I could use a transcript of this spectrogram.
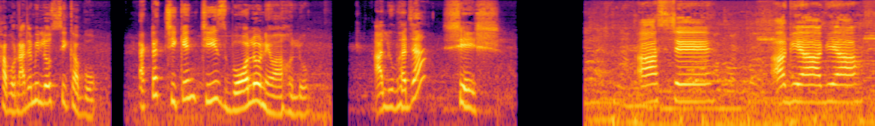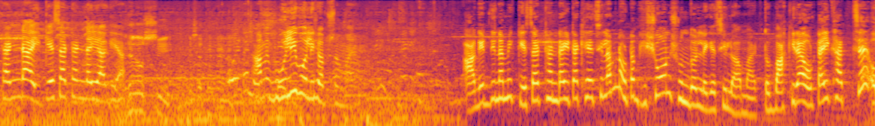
খাব না, আজ আমি লস্যি খাব। একটা চিকেন চিজ বলও নেওয়া হলো। আলু ভাজা শেষ। আসছে আ গিয়া আ গিয়া ঠান্ডাই কেসা ঠান্ডাই আ গিয়া আমি ভুলই বলি সব সময় আগের দিন আমি কেসার ঠান্ডা এটা খেয়েছিলাম না ওটা ভীষণ সুন্দর লেগেছিল আমার। তো বাকিরা ওটাই খাচ্ছে ও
